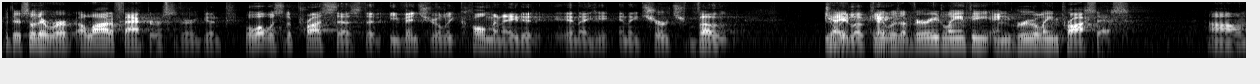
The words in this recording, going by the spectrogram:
But there, so there were a lot of factors. Very good. Well, what was the process that eventually culminated in a in a church vote to yeah, relocate? It, it was a very lengthy and grueling process. Um,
